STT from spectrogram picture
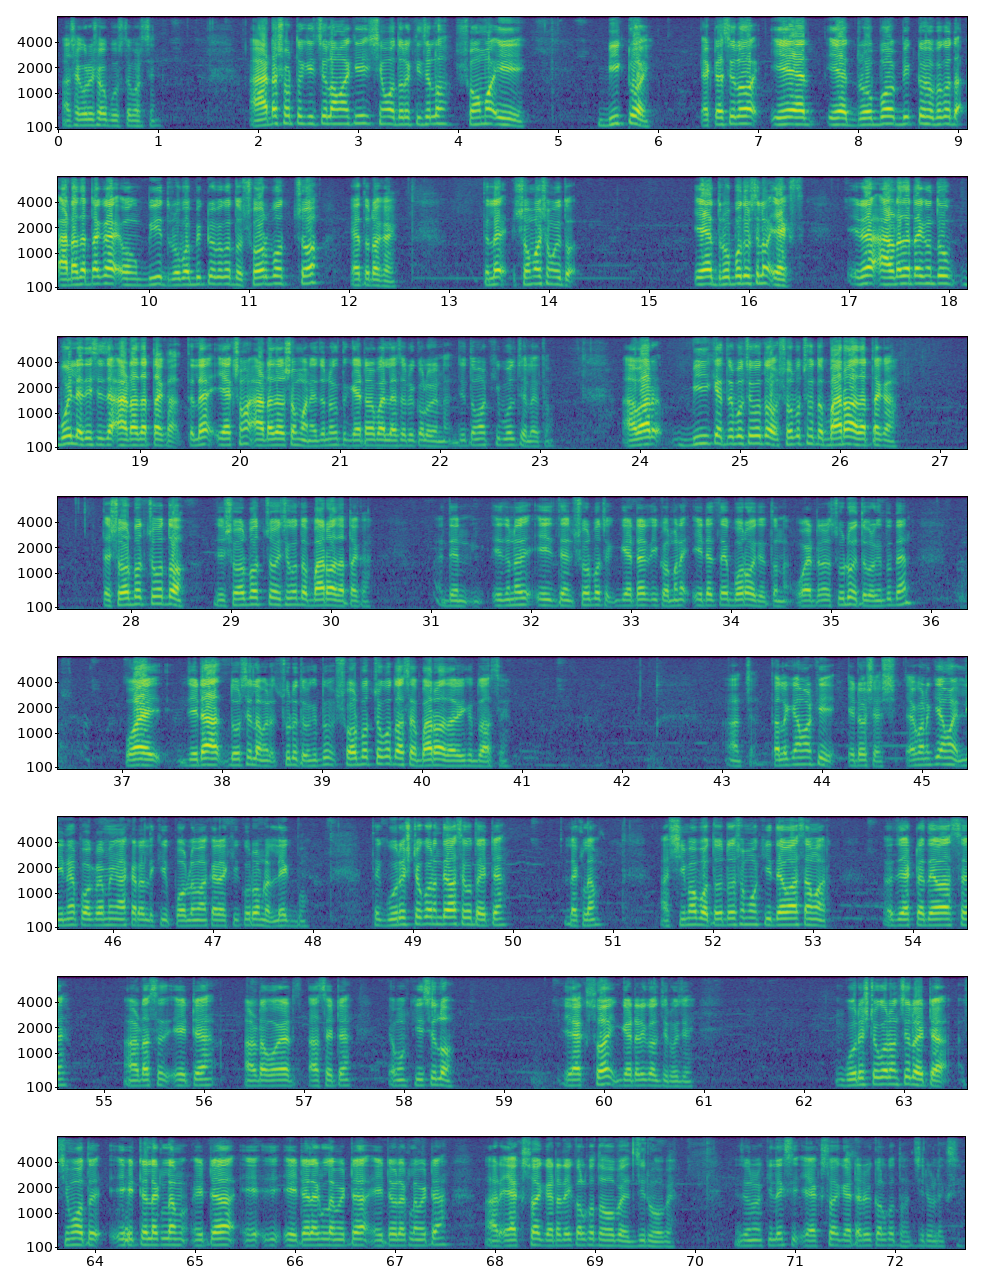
আশা করি সব বুঝতে পারছেন। আর একটা শর্ত কী ছিল আমার কি? সীমাবদ্ধতা কী ছিল? সম এ, বিক্রয়। একটা ছিল এ এ দ্রব্য বিক্রয় হবে কত? আট হাজার টাকা এবং বি দ্রব্য বিক্রয় হবে কত? সর্বোচ্চ এত টাকায়। তাহলে সময় সময় তো। এ দ্রব্য ধরছিলাম এক্স। এটা আট হাজার টাকা কিন্তু বইলে দিয়েছে যে আট হাজার টাকা। তাহলে এক সময় আট হাজার সমান। এই জন্য গেটার বা লেসারি কল না। যে তোমার কী বলছিল তো? আবার বি ক্ষেত্রে বলছে কত? সর্বোচ্চ কত? বারো হাজার টাকা। তো সর্বোচ্চ কত? যে সর্বোচ্চ হয়েছে কত? বারো হাজার টাকা। দেন এই জন্য এই দেন সর্বোচ্চ গেটার ইকল মানে এটা থেকে বড় যেত না। ওয়াইটা শুরু হতে পারে, কিন্তু দেন ওয়াই যেটা ধরছিলাম শুরু হতে পারে, কিন্তু সর্বোচ্চ কত আছে? বারো হাজারই কিন্তু আছে। আচ্ছা তাহলে কি আমার কি? এটাও শেষ। এখন কি আমার লিনার প্রোগ্রামিং আকারে লিখি প্রবলেম আকারে কী করব আমরা? লিখব। তো গরিষ্ঠকরণ দেওয়া আছে কত এটা? লিখলাম। আর সীমাবদ্ধতার সময় কী দেওয়া আছে আমার? যে একটা দেওয়া আছে আর আছে এটা আর ওয়ার আছে এটা, এবং কী ছিল? X y greater equal zero যে গরিষ্ঠকরণ ছিল এটা, সীমাবদ্ধ, এইটা লিখলাম এটা এটা লিখলাম এটা, এইটাও লিখলাম এটা, আর এক্স ওয়াই গ্যাটার ইকাল কত হবে? জিরো হবে। এই জন্য কী লিখছি? এক্স ওয়াই গ্যাটার ইকাল কত? জিরো লিখছি।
